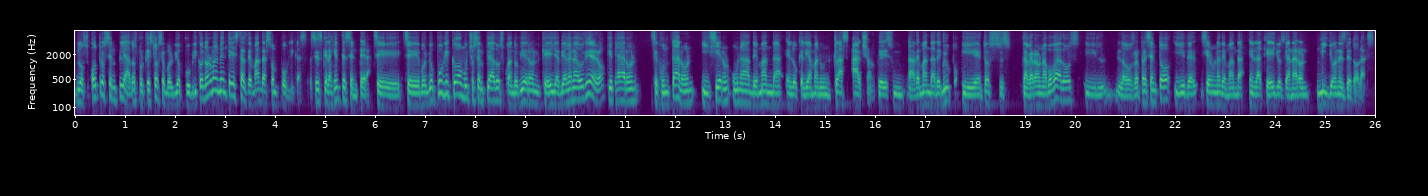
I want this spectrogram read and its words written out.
los otros empleados, porque esto se volvió público, normalmente estas demandas son públicas, así es que la gente se entera. Se, se volvió público, muchos empleados cuando vieron que ella había ganado dinero, crearon se juntaron e hicieron una demanda en lo que le llaman un class action, que es una demanda de grupo. Y entonces agarraron abogados y los representó y hicieron una demanda en la que ellos ganaron millones de dólares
